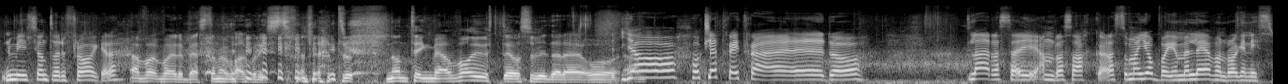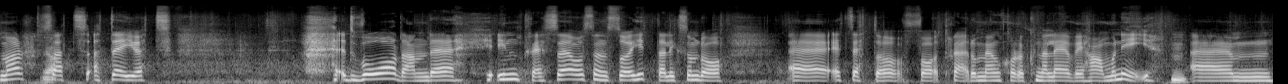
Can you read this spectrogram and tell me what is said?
nu minns jag inte vad du frågade. Ja, vad, vad är det bästa med arborist? jag tror, någonting med att vara ute och så vidare. Och, Ja, och klättra i träd och lära sig andra saker. Alltså man jobbar ju med levande organismer Ja. så att, att det är ju ett, ett vårdande intresse och sen så hitta liksom då eh, ett sätt att få träd och människor att kunna leva i harmoni. Ehm,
